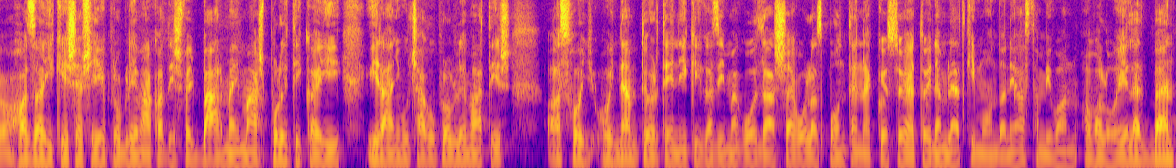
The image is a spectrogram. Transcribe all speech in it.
a hazai kisebbségi problémákat is, vagy bármely más politikai irányultságú problémát is. Az, hogy, hogy nem történik igazi megoldás sehol, az pont ennek köszönhető, hogy nem lehet kimondani azt, ami van a való életben,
